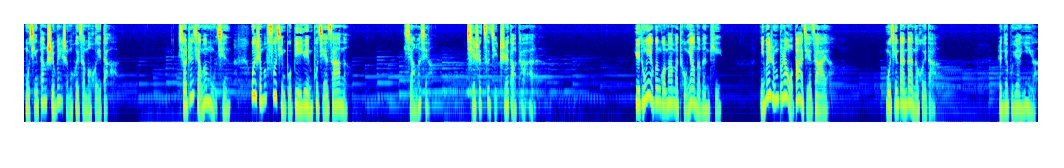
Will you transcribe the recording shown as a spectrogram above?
母亲当时为什么会这么回答。小珍想问母亲，为什么父亲不避孕不结扎呢？想了想，其实自己知道答案。雨桐也问过妈妈同样的问题：“你为什么不让我爸结扎呀？”母亲淡淡的回答：“人家不愿意啊。”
